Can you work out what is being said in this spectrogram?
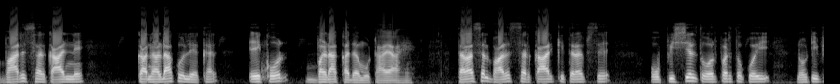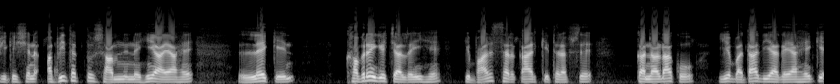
भारत सरकार ने कनाडा को लेकर एक और बड़ा कदम उठाया है। दरअसल भारत सरकार की तरफ़ से ऑफिशियल तौर पर तो कोई नोटिफिकेशन अभी तक तो सामने नहीं आया है, लेकिन खबरें ये चल रही हैं कि भारत सरकार की तरफ़ से कनाडा को ये बता दिया गया है कि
